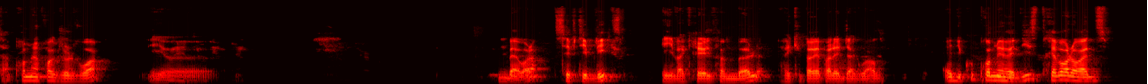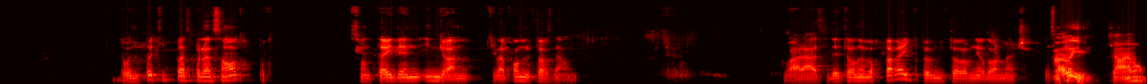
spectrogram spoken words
la première fois que je le vois. Et euh, ben voilà, safety blitz, et il va créer le fumble, récupéré par les Jaguars. Et du coup, premier et 10, Trevor Lawrence. Pour une petite passe plein centre, pour son tight end Ingram, qui va prendre le first down. Voilà, c'est des turnovers pareils qui peuvent nous faire revenir dans le match. Ah oui, carrément.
